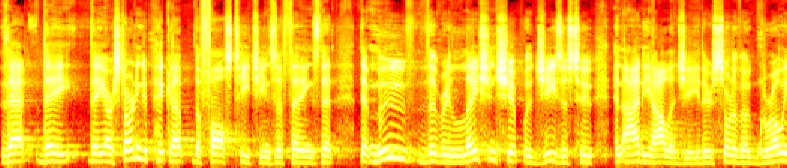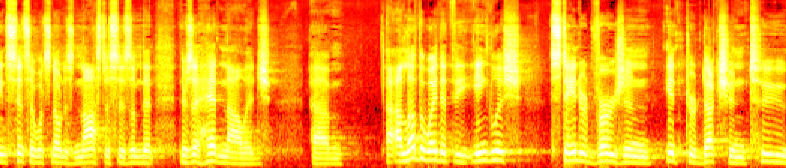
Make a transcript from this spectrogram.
that they, they are starting to pick up the false teachings of things that, that move the relationship with Jesus to an ideology. There's sort of a growing sense of what's known as Gnosticism, that there's a head knowledge. Um, I love the way that the English Standard Version introduction to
